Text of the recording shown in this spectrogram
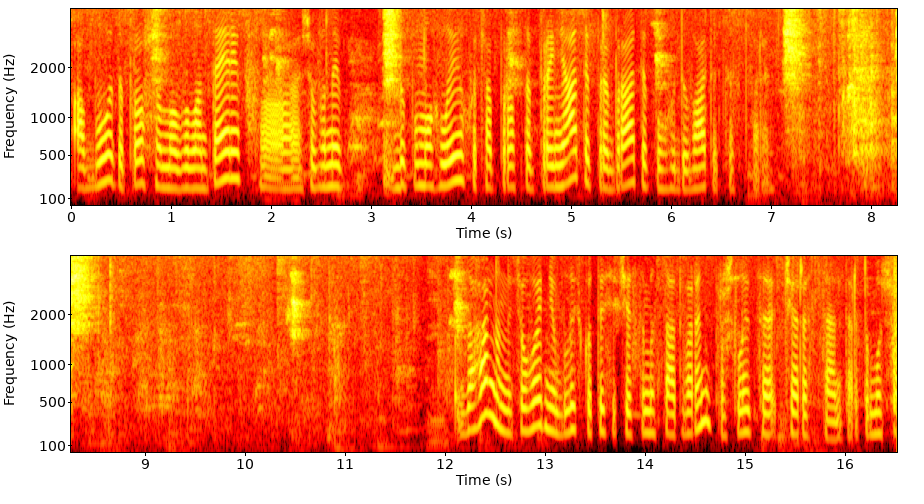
або запрошуємо волонтерів, е, щоб вони допомогли, хоча б просто прийняти, прибрати, погодувати цих тварин. Загально на сьогодні близько 1700 тварин пройшли це через центр, тому що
